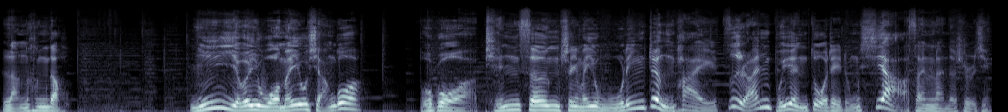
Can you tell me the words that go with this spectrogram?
冷哼道：“你以为我没有想过？不过贫僧身为武林正派，自然不愿做这种下三滥的事情。”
